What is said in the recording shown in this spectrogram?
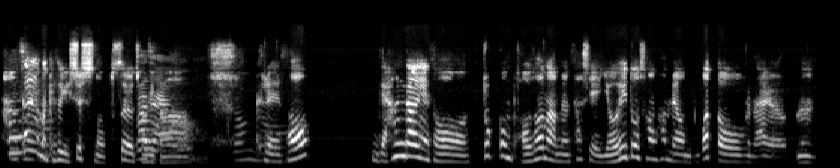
한강에만 맞아요. 계속 있을 수는 없어요 저희가. 맞아요. 그래서 이제 한강에서 조금 벗어나면 사실 여의도 섬 하면 뭐가 떠오르나요 여러분?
